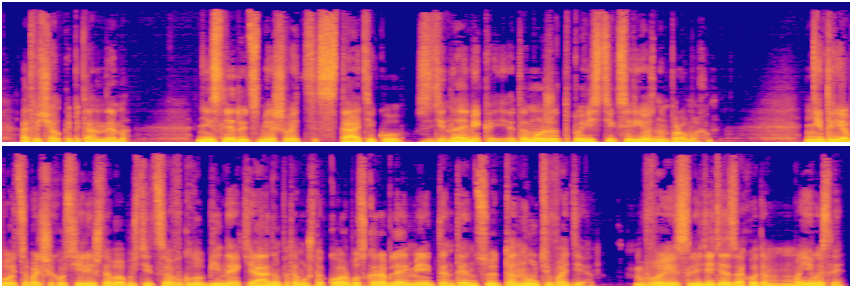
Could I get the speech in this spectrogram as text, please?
— отвечал капитан Немо, — не следует смешивать статику с динамикой. Это может повести к серьезным промахам. Не требуется больших усилий, чтобы опуститься в глубины океана, потому что корпус корабля имеет тенденцию тонуть в воде. Вы следите за ходом моей мысли?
